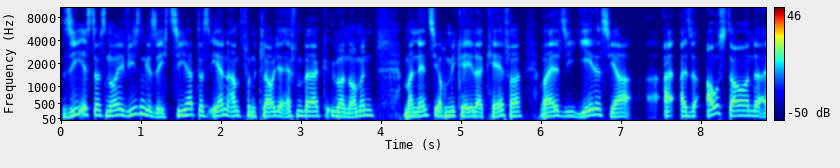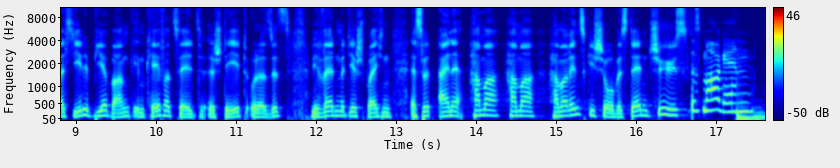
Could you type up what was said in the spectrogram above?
sie ist das neue Wiesengesicht. Sie hat das Ehrenamt von Claudia Effenberg übernommen. Man nennt sie auch Michaela Käfer, weil sie jedes Jahr, äh, also ausdauernder als jede Bierbank im Käferzelt äh, steht oder sitzt. Wir werden mit ihr sprechen. Es wird eine Hammer, Hammer, Hammerinski-Show. Bis denn. Tschüss. Bis morgen.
